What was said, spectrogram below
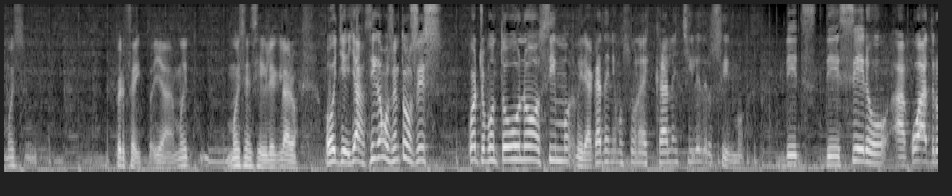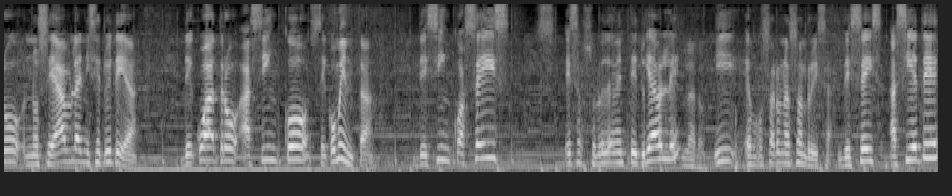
Muy, Perfecto, ya, muy, muy sensible, claro. Oye, ya, sigamos entonces. 4.1, sismo. Mira, acá tenemos una escala en Chile de los sismos. De, de 0 a 4 no se habla ni se tuitea. De 4 a 5 se comenta. De 5 a 6 es absolutamente tuiteable claro. y esbozar una sonrisa. De 6 a 7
